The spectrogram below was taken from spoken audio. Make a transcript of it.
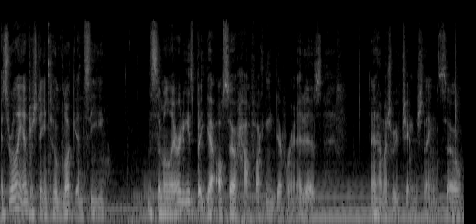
it's really interesting to look and see the similarities, but yet also how fucking different it is and how much we've changed things. So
